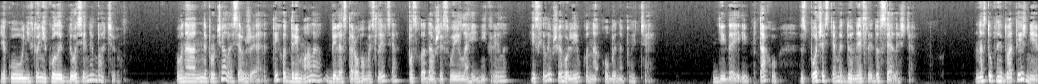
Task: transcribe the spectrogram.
яку ніхто ніколи досі не бачив. Вона не пручалася вже, тихо дрімала біля старого мисливця, поскладавши свої лагідні крила і схиливши голівку на обине плече. Діда і птаху з почестями донесли до селища. Наступних два тижні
